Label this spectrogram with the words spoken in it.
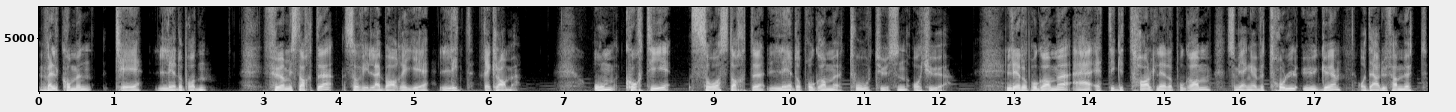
Velkommen til Lederpodden. Før vi starter, så vil jeg bare gi litt reklame. Om kort tid så starter Lederprogrammet 2020. Lederprogrammet er et digitalt lederprogram som går over tolv uker, og der du får møtt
